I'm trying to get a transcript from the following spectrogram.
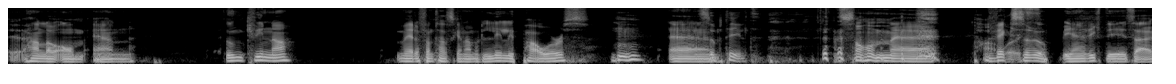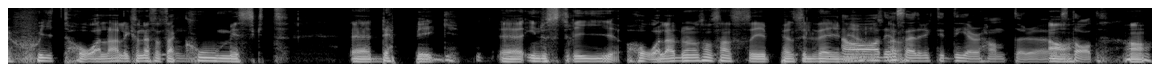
Eh, handlar om en ung kvinna med det fantastiska namnet Lily Powers. Mm. ehm, Subtilt. som eh, växer upp i en riktig så här, skithåla, liksom nästan så här komiskt eh, deppig eh, industrihåla. Du är någonstans i Pennsylvania. Ja, det är en sån här riktig Deer Hunter-stad. Ja. Ja.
